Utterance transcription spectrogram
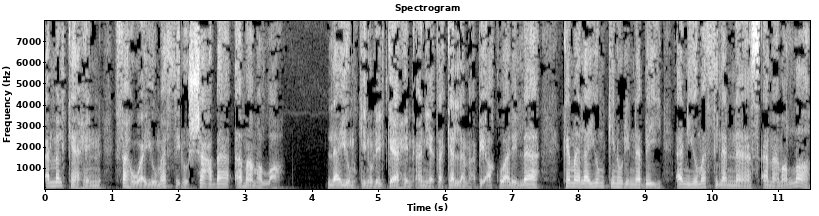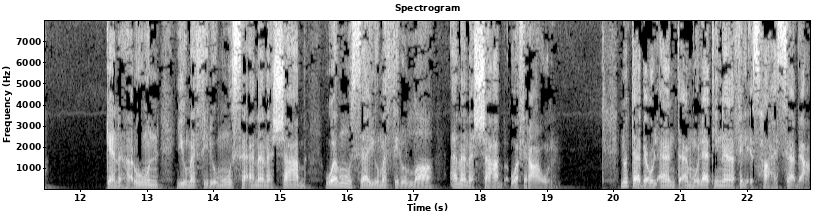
أما الكاهن فهو يمثل الشعب أمام الله. لا يمكن للكاهن أن يتكلم بأقوال الله كما لا يمكن للنبي أن يمثل الناس أمام الله. كان هارون يمثل موسى أمام الشعب وموسى يمثل الله أمام الشعب وفرعون. نتابع الآن تأملاتنا في الإصحاح السابع.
